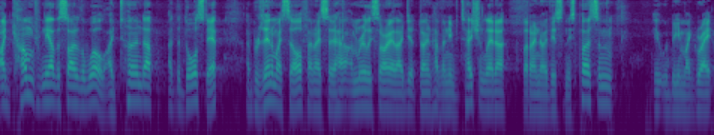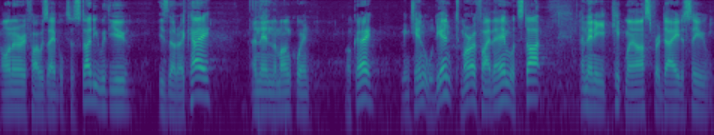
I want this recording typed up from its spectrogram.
I'd come from the other side of the world. I turned up at the doorstep. I presented myself and I said, I'm really sorry I don't have an invitation letter, but I know this and this person. It would be my great honor if I was able to study with you. Is that okay? And then the monk went, Okay, Mingqian, Wudian, tomorrow 5 a.m., let's start. And then he kicked my ass for a day to see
